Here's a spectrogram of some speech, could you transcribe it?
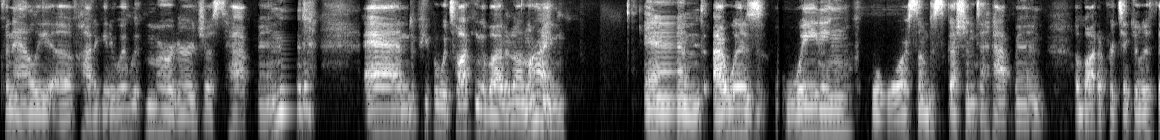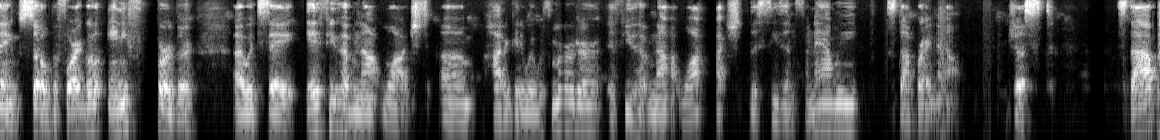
finale of How to Get Away with Murder just happened and people were talking about it online. And I was waiting for some discussion to happen about a particular thing. So before I go any further, I would say if you have not watched um, How to Get Away with Murder, if you have not watched the season finale, stop right now. Just stop.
